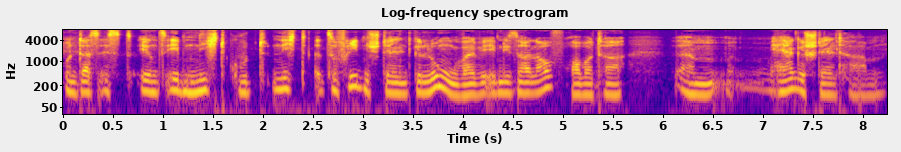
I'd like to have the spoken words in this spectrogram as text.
Und das ist uns eben nicht gut, nicht zufriedenstellend gelungen, weil wir eben dieser Laufroboter ähm, hergestellt haben.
